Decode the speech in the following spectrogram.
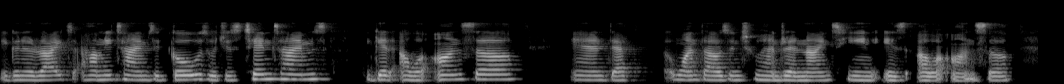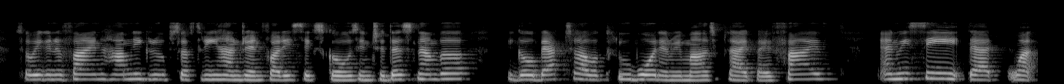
We're going to write how many times it goes, which is 10 times. We get our answer. And that 1,219 is our answer. So we're going to find how many groups of 346 goes into this number. We go back to our clue board and we multiply it by 5. And we see that what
